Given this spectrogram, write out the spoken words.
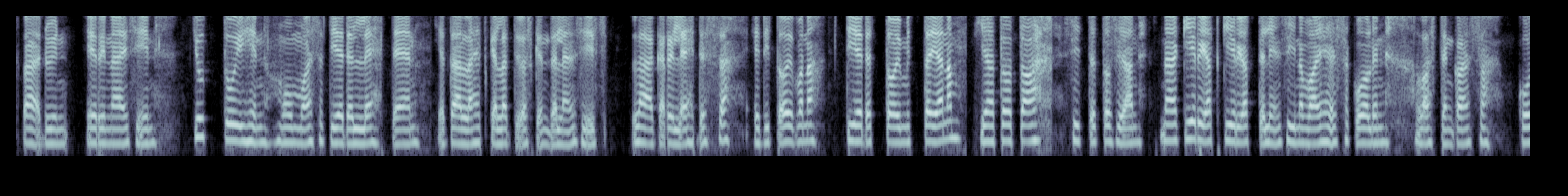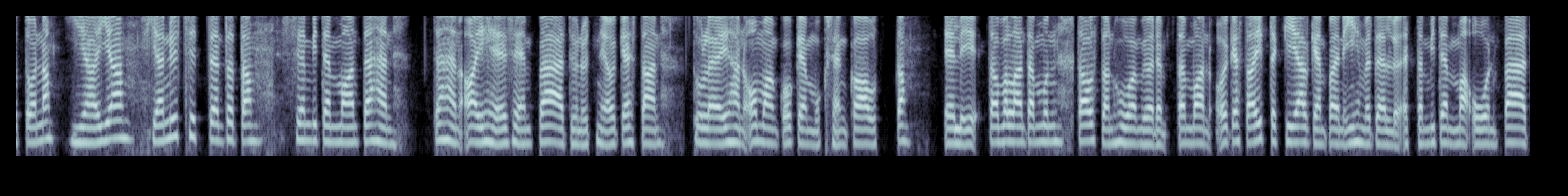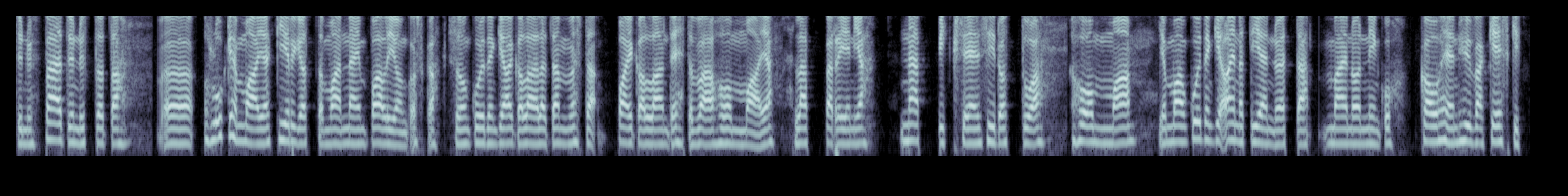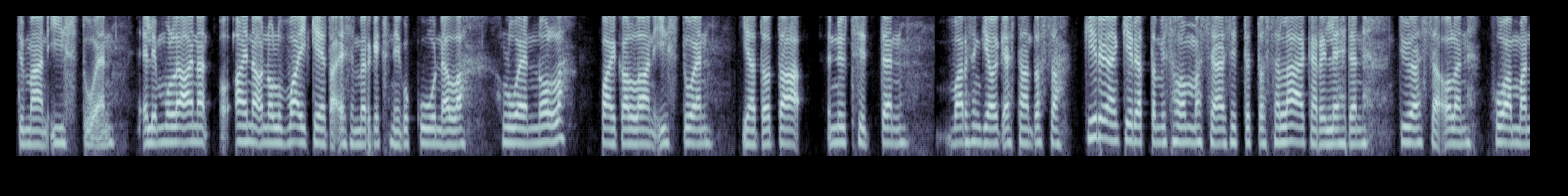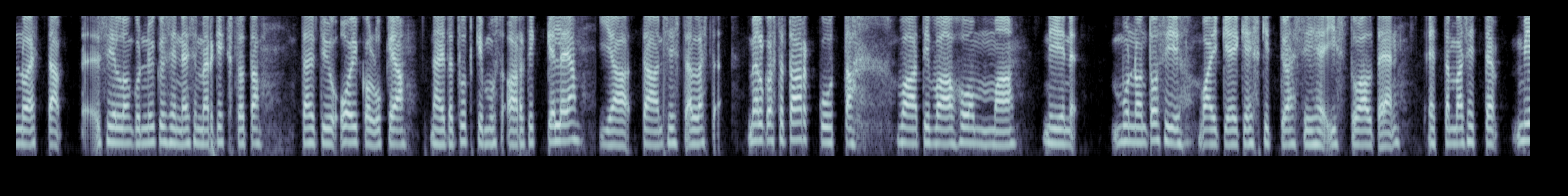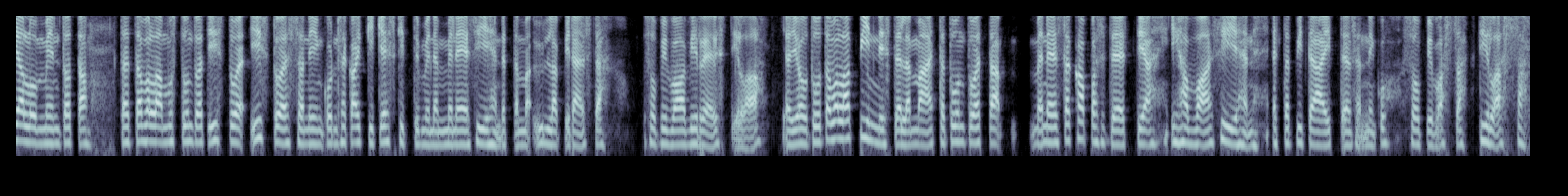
päädyin erinäisiin juttuihin, muun muassa tiedelehteen ja tällä hetkellä työskentelen siis lääkärilehdessä editoivana tiedetoimittajana. Ja tota, sitten tosiaan nämä kirjat kirjoittelin siinä vaiheessa, kun olin lasten kanssa kotona. Ja, ja, ja nyt sitten tota, se, miten mä oon tähän, tähän aiheeseen päätynyt, niin oikeastaan tulee ihan oman kokemuksen kautta. Eli tavallaan tämän mun taustan huomioiden, tai mä oon oikeastaan itsekin jälkeenpäin ihmetellyt, että miten mä oon päätynyt, päätynyt tota, ö, lukemaan ja kirjoittamaan näin paljon, koska se on kuitenkin aika lailla tämmöistä paikallaan tehtävää hommaa ja läppäriin ja näppikseen sidottua hommaa. Ja mä oon kuitenkin aina tiennyt, että mä en ole niin kauhean hyvä keskittymään istuen. Eli mulle aina, aina on ollut vaikeaa esimerkiksi niin kuunnella luennolla paikallaan istuen. Ja tota, nyt sitten varsinkin oikeastaan tuossa kirjojen kirjoittamishommassa ja sitten tuossa lääkärilehden työssä olen huomannut, että silloin kun nykyisin esimerkiksi tota, täytyy oikolukea näitä tutkimusartikkeleja, ja tämä on siis tällaista melkoista tarkkuutta vaativaa hommaa, niin mun on tosi vaikea keskittyä siihen istualteen. Että mä sitten mieluummin, tota, tai tavallaan musta tuntuu, että istue, istuessa niin kun se kaikki keskittyminen menee siihen, että mä ylläpidän sitä sopivaa vireystilaa. Ja joutuu tavallaan pinnistelemään, että tuntuu, että menee sitä kapasiteettia ihan vaan siihen, että pitää itsensä niin kuin sopivassa tilassa.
